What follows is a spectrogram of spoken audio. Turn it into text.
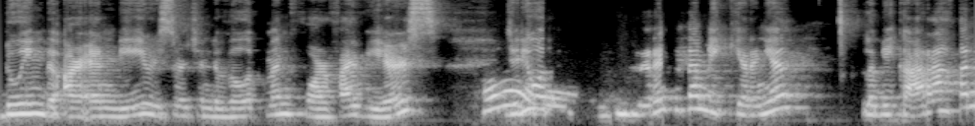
doing the R&D, research and development for five years. Oh, Jadi waktu sebenarnya kita mikirnya lebih ke arah kan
